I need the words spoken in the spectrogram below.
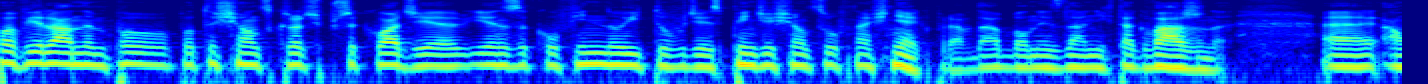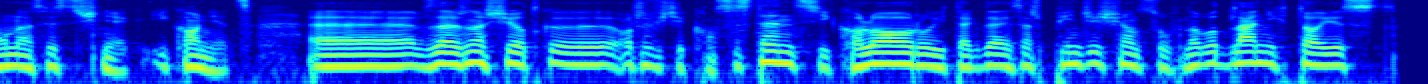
powielanym po, po tysiąckroć przykładzie języków Inuitów, gdzie jest 50 słów na śnieg, prawda, bo on jest dla nich tak ważny, e, a u nas jest śnieg i koniec. E, w zależności od e, oczywiście konsystencji, koloru i tak dalej, jest aż 50 słów, no bo dla nich to jest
